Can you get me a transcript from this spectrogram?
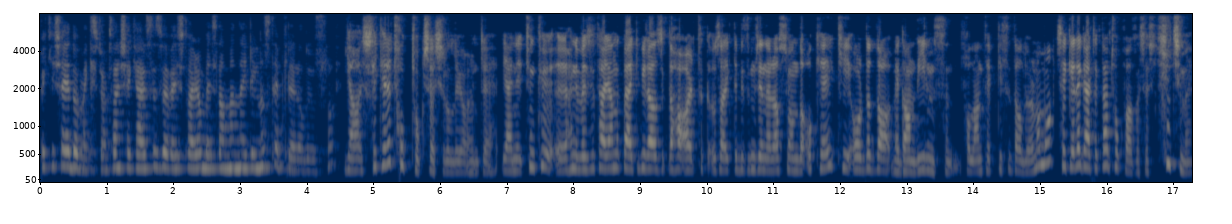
Peki şeye dönmek istiyorum. Sen şekersiz ve vejetaryen beslenmenle ilgili nasıl tepkiler alıyorsun? Ya şekere çok çok şaşırılıyor önce. Yani çünkü e, hani vejetaryenlik belki birazcık daha artık özellikle bizim jenerasyonda okey ki orada da vegan değil misin falan tepkisi de alıyorum ama şekere gerçekten çok fazla şaşır. Hiç mi?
